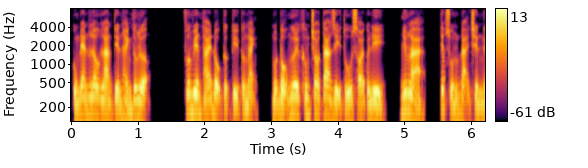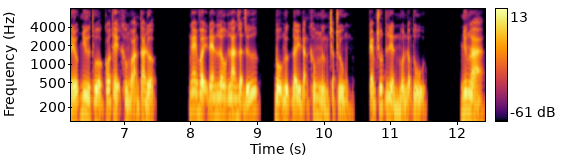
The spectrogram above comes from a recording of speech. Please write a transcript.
cùng đen lâu lan tiến hành thương lượng. Phương viên thái độ cực kỳ cường ngạnh, một bộ ngươi không cho ta dị thú sói quên đi, nhưng là, tiếp xuống đại chiến nếu như thua có thể không oán ta được nghe vậy đen lâu lan giận dữ, bộ ngực đầy đặn không ngừng chập trùng, kém chút liền muốn động thủ. Nhưng là,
